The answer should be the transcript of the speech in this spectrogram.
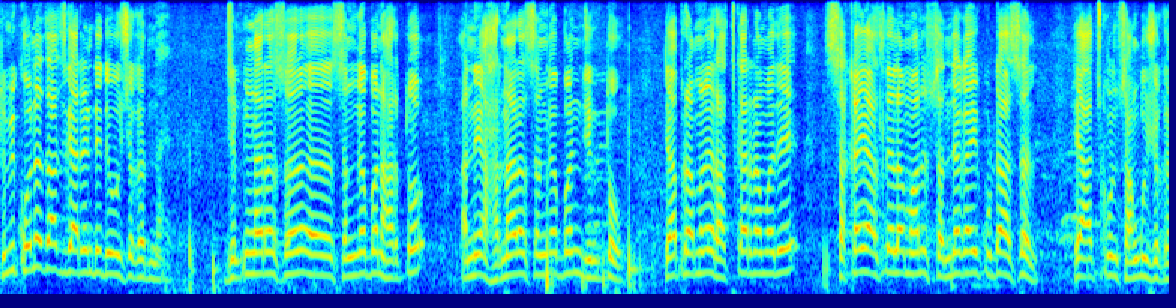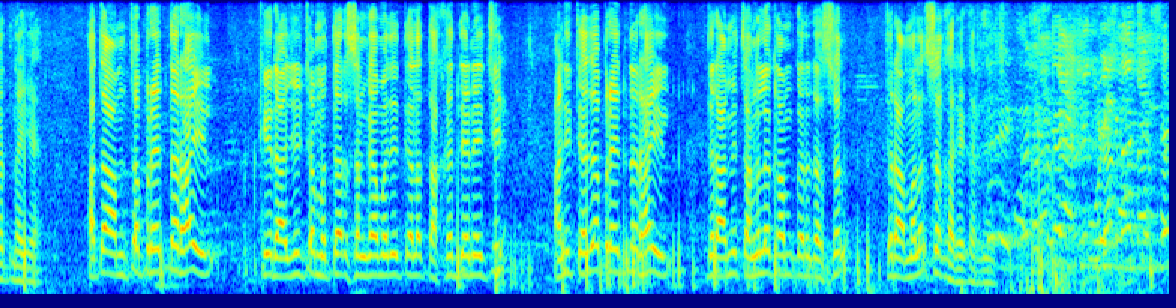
तुम्ही कोणच आज गॅरंटी देऊ शकत नाही. जिंकणारा स संघ पण हरतो आणि हरणारा संघ पण जिंकतो. त्याप्रमाणे राजकारणामध्ये सकाळी असलेला माणूस संध्याकाळी कुठं असेल हे आज कोण सांगू शकत नाही आहे आता आमचा प्रयत्न राहील की राजूच्या मतदारसंघामध्ये त्याला ताकद देण्याची आणि त्याचा प्रयत्न राहील जर आम्ही चांगलं काम करत असेल तर आम्हाला सहकार्य करण्याचं.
